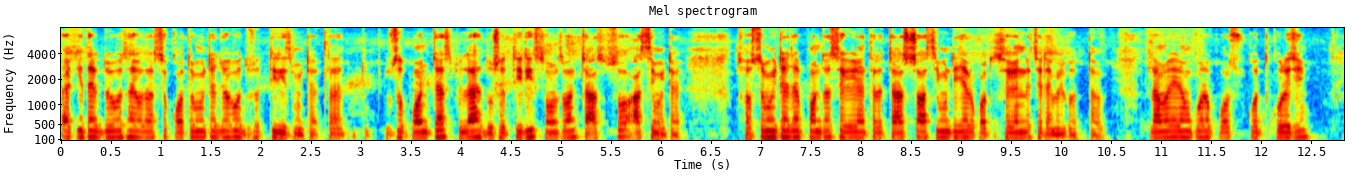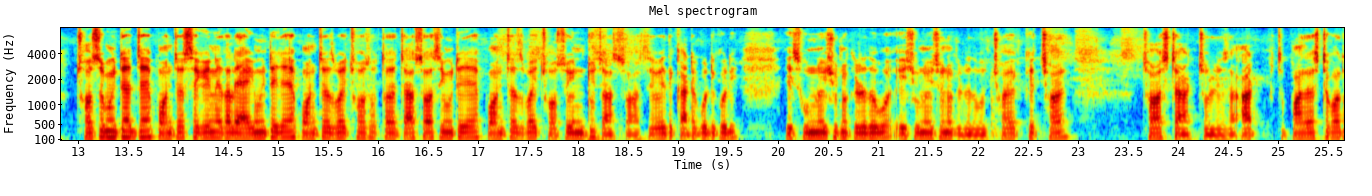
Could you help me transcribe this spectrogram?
একই থাকবে দৈর্ঘ্য থাকবে, তার কত মিটার হবে দুশো তিরিশ মিটার। তাহলে দুশো পঞ্চাশ প্লাস দুশো তিরিশ সমান সমান চারশো আশি মিটার। ছশো মিটার যাবে পঞ্চাশ সেকেন্ডে, তাহলে চারশো আশি মিটার যাবে কত সেকেন্ডে? সেটা বের করতে হবে। তাহলে আমরা এরকম কর- করেছি। ছশো মিটার যায় পঞ্চাশ সেকেন্ডে, তাহলে এক মিটার যায় পঞ্চাশ বাই ছশো, তাহলে চারশো আশি মিটার যায় পঞ্চাশ বাই ছশো ইন্টু চারশো আশি। এবার কাটাকুটি করি, এই শূন্য শূন্য কেটে দেবো, এই শূন্য শূন্য কেটে দেবো। ছয় একে ছয় ছ আটটা আটচল্লিশ, আট, পাঁচ আটটা কত?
